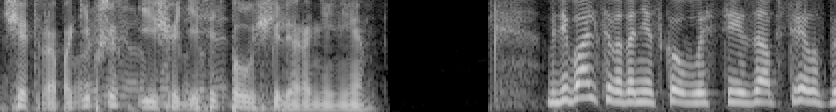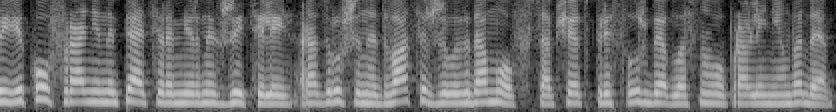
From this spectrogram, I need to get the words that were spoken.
Четверо погибших и еще 10 получили ранения. В Дебальцево Донецкой области из-за обстрелов боевиков ранены пятеро мирных жителей. Разрушены 20 жилых домов, сообщают в пресс-службе областного управления МВД.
